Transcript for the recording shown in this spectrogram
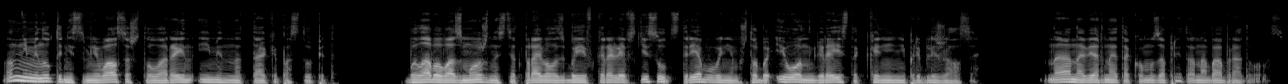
Он ни минуты не сомневался, что Лоррейн именно так и поступит. Была бы возможность, отправилась бы и в Королевский суд с требованием, чтобы и он, Грейсток, к ней не приближался. Да, наверное, такому запрету она бы обрадовалась.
